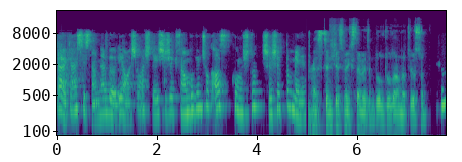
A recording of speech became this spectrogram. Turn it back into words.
Derken sistemler böyle yavaş yavaş değişecek. Sen bugün çok az konuştun. Şaşırttın beni. Seni kesmek istemedim. Dolu dolu anlatıyorsun. Şunu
